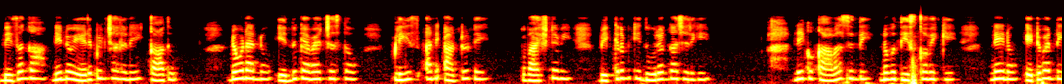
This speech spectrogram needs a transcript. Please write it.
నిజంగా నిన్ను ఏడిపించాలని కాదు. నువ్వు నన్ను ఎందుకు అవాయిడ్ చేస్తావు? ప్లీజ్ అని అంటుంటే వైష్ణవి విక్రమ్కి దూరంగా జరిగి నీకు కావాల్సింది నువ్వు తీసుకోవిక్కి నేను ఎటువంటి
